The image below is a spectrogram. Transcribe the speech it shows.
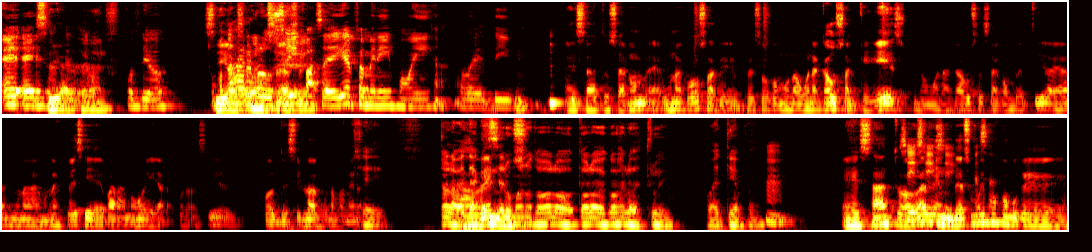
eh, Sí, eh, por Dios. Sí, ¿Cómo te vas a sea, reproducir sí, sí. para seguir el feminismo, hija? A ver, dime. Exacto, o sea, con- una cosa que empezó como una buena causa, que es una buena causa, se ha convertido ya en una, una especie de paranoia, por así por decirlo de alguna manera. Sí. No, la verdad A es que el ver, ser no humano todo lo, todo lo que coge lo destruye con el tiempo, ¿no? Mm. Exacto, Sí, a ver, sí, de- sí, de eso mismo exacto. como que,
